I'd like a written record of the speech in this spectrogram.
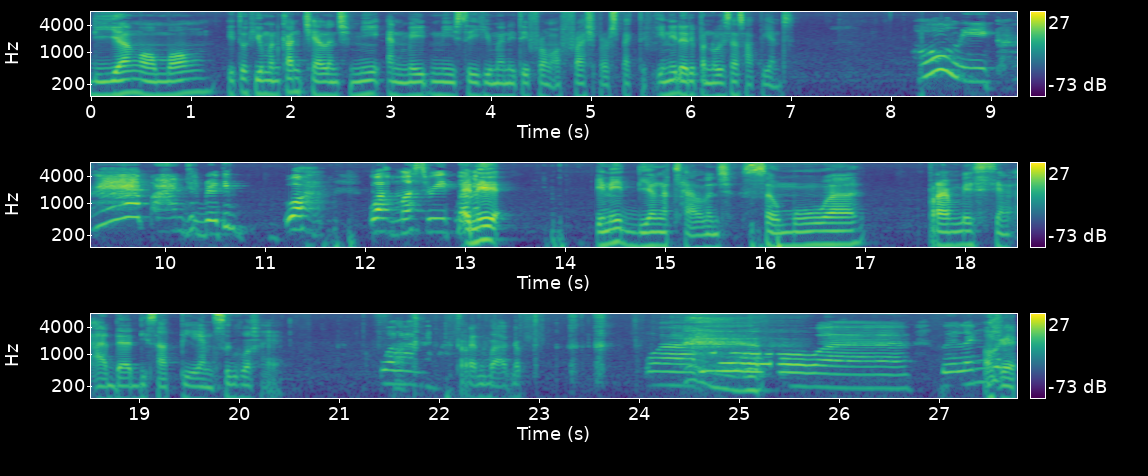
dia ngomong itu humankind challenge me and made me see humanity from a fresh perspective. Ini dari penulisnya Sapiens. Holy crap, anjir berarti wah, wah must read banget. Ini ini dia nge-challenge semua premis yang ada di Sapiens. Gue kayak Wah, keren banget. wah, oh, wah, belanja. Oke.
